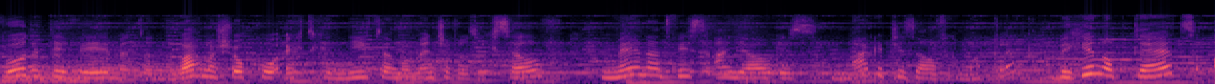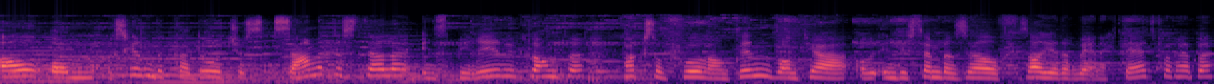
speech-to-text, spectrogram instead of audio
voor de tv met een warme choco, echt genieten, een momentje voor zichzelf. Mijn advies aan jou is, maak het jezelf gemakkelijk. Begin op tijd al om verschillende cadeautjes samen te stellen. Inspireer je klanten, pak ze op voorhand in, want ja, in december zelf zal je er weinig tijd voor hebben.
